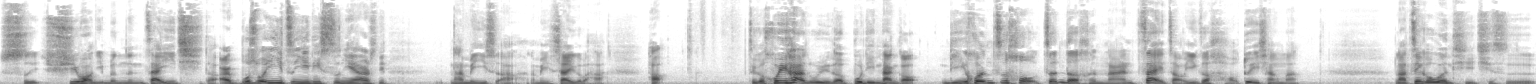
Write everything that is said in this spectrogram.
是希望你们能在一起的，而不是说一直异地十年二十年，那没意思啊，那么下一个吧哈，好。这个挥汗如雨的布丁蛋糕，离婚之后真的很难再找一个好对象吗？那这个问题其实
